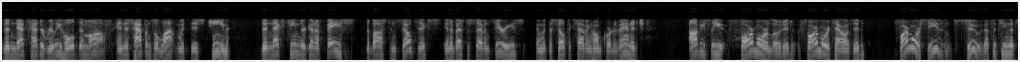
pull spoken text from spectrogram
the Nets had to really hold them off. And this happens a lot with this team. The next team they're going to face, the Boston Celtics, in a best of seven series, and with the Celtics having home court advantage, obviously far more loaded, far more talented, far more seasoned, too. That's a team that's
